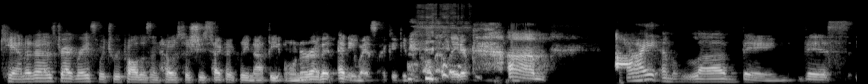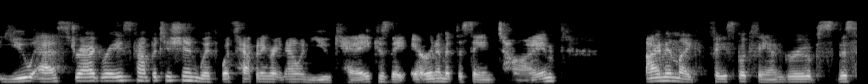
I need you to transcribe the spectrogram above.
Canada's Drag Race, which RuPaul doesn't host, so she's technically not the owner of it. Anyways, I could give you all that later. Um, I am loving this US Drag Race competition with what's happening right now in UK because they aired them at the same time. I'm in like Facebook fan groups. This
